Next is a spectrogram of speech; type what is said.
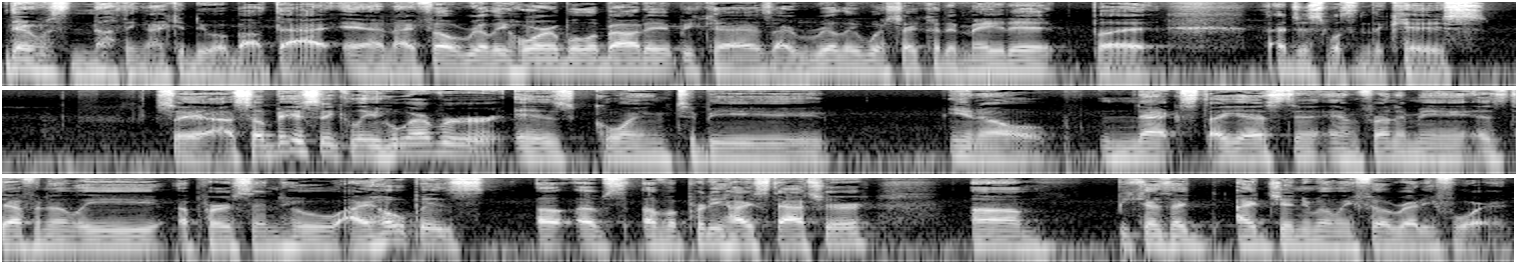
there was nothing I could do about that. And I felt really horrible about it because I really wish I could have made it, but that just wasn't the case. So yeah, so basically, whoever is going to be you know, next, I guess, in front of me is definitely a person who I hope is of, of a pretty high stature um, because I, I genuinely feel ready for it.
